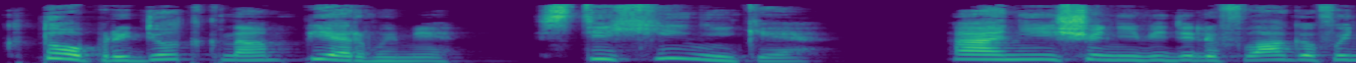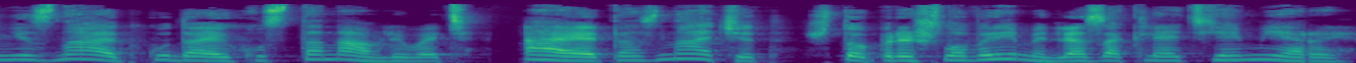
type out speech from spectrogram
Кто придет к нам первыми? Стихийники. А они еще не видели флагов и не знают, куда их устанавливать. А это значит, что пришло время для заклятия меры.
